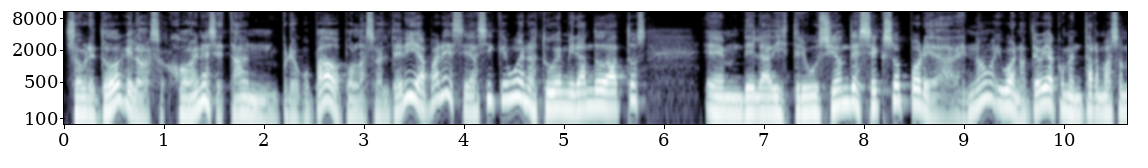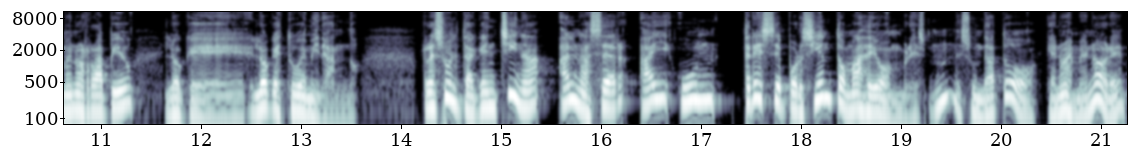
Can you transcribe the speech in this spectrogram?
sobre todo que los jóvenes están preocupados por la soltería, parece. Así que bueno, estuve mirando datos em, de la distribución de sexo por edades, ¿no? Y bueno, te voy a comentar más o menos rápido lo que, lo que estuve mirando. Resulta que en China, al nacer, hay un 13% más de hombres. Mm, es un dato que no es menor. ¿eh?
